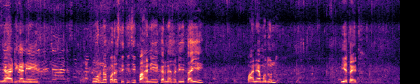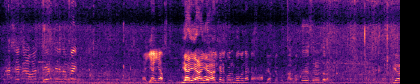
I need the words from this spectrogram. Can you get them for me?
या ठिकाणी पूर्ण परिस्थितीची पाहणी करण्यासाठी ताई पाण्यामधून येत आहेत. या या. या, या, या. मोबाईलकडे कोण बघू नका. आपल्या आपल्या फक्त सरळ चला. या या या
